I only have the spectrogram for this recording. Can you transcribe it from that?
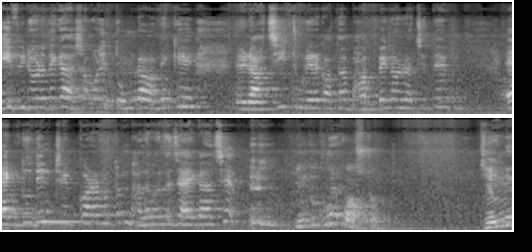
এই ভিডিওটা থেকে আশা করি তোমরা অনেকে রাঁচি ট্যুরের কথা ভাববে কারণ রাঁচিতে এক দুদিন ট্রিপ করার মতন ভালো ভালো জায়গা আছে। কিন্তু খুব কষ্ট। যেমনি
